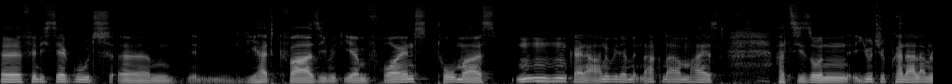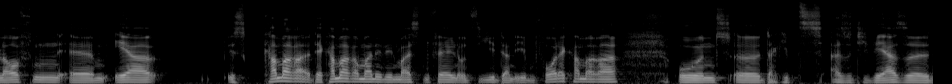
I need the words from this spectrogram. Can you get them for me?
äh, finde ich sehr gut. Ähm, die hat quasi mit ihrem Freund Thomas, mm, keine Ahnung, wie der mit Nachnamen heißt, hat sie so einen YouTube-Kanal am Laufen. Ähm, er ist Kamera, der Kameramann in den meisten Fällen und sie dann eben vor der Kamera. Und äh, da gibt es also diverse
